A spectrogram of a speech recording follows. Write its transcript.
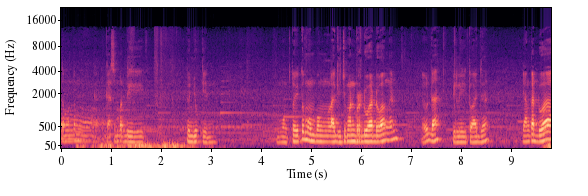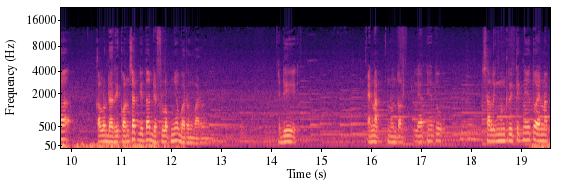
teman-teman, nggak- sempat ditunjukin. Waktu itu mumpung lagi cuman berdua doang kan ya udah pilih itu aja. Yang kedua kalau dari konsep kita developnya bareng-bareng. Jadi enak nonton lihatnya itu saling mengkritiknya itu enak.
